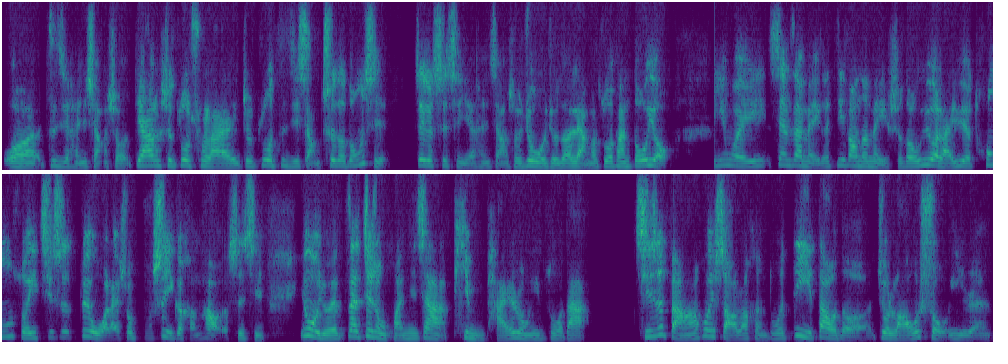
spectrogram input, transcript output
我自己很享受；第二个是做出来就做自己想吃的东西，这个事情也很享受。就我觉得两个做饭都有，因为现在每个地方的美食都越来越通，所以其实对我来说不是一个很好的事情，因为我觉得在这种环境下，品牌容易做大，其实反而会少了很多地道的就老手艺人。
